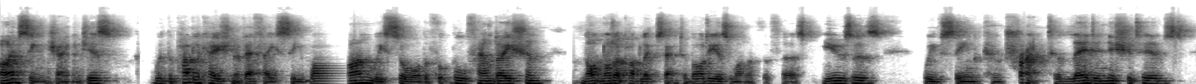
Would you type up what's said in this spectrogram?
I've seen changes. With the publication of FAC1, we saw the Football Foundation, not, not a public sector body, as one of the first users. We've seen contractor led initiatives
